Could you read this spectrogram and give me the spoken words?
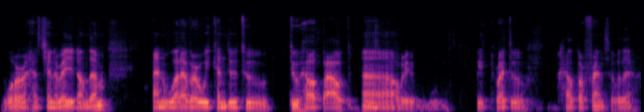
war has generated on them. And whatever we can do to to help out uh, we we try to help our friends over there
